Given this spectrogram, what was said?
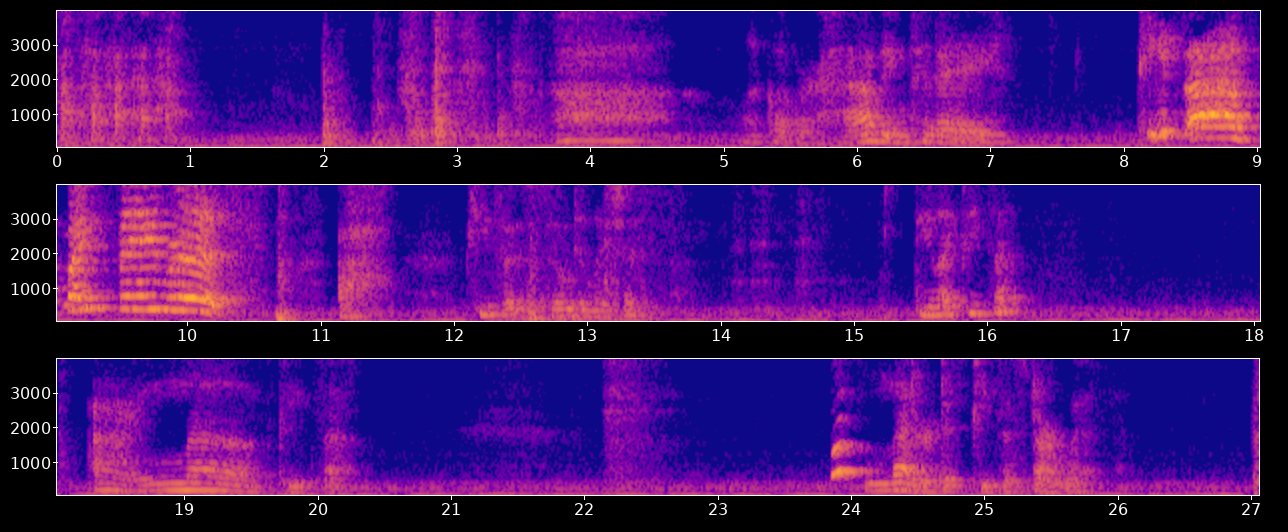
hot, hot, hot, hot, hot. Look what we're having today. Favorite. Ah, pizza is so delicious. Do you like pizza? I love pizza. What letter does pizza start with? P.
